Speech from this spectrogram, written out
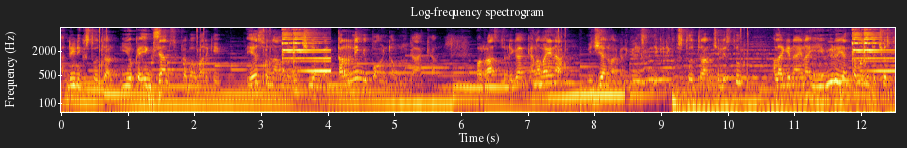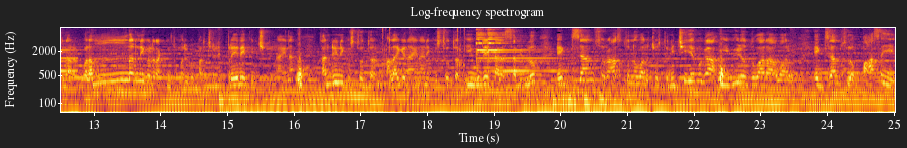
తండ్రి నీకు స్తోత్రాలు. ఈ యొక్క ఎగ్జామ్స్ ప్రభా వారికి ఏసునామం నిశ్చయంగా టర్నింగ్ పాయింట్ అవును గాక. వారు రాస్తుండగా ఘనమైన విజయాన్ని వారికి అనుగ్రహిస్తుంది నీకు స్తోత్రాలు చెల్లిస్తూ అలాగే నాయన ఈ వీడియో ఎంతమంది చూస్తున్నారు వాళ్ళందరినీ కూడా రక్తంతో మరుగుపరచండి. ప్రేరేపించండి నాయన. తండ్రి నీకు స్తోత్రాలు. అలాగే నాయన నీకు స్తోత్రాలు. ఈ ఉదయకాల సమయంలో ఎగ్జామ్స్ రాస్తున్న వారు చూస్తే నిశ్చయముగా ఈ వీడియో ద్వారా వారు ఎగ్జామ్స్లో పాస్ అయ్యి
